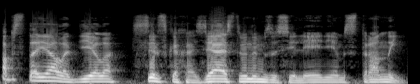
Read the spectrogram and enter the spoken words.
обстояло дело с сельскохозяйственным заселением страны.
